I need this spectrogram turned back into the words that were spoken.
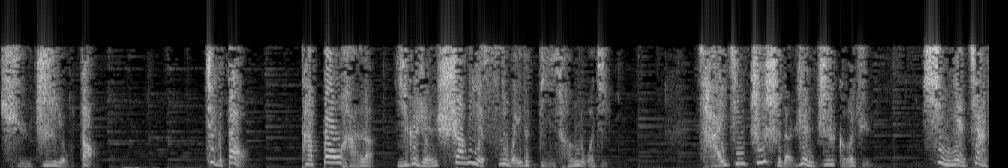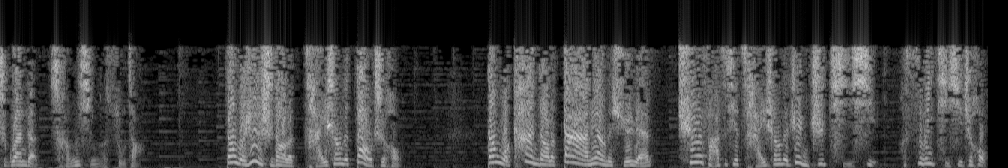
取之有道。这个道，它包含了一个人商业思维的底层逻辑、财经知识的认知格局、信念、价值观的成型和塑造。当我认识到了财商的道之后，当我看到了大量的学员缺乏这些财商的认知体系和思维体系之后，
